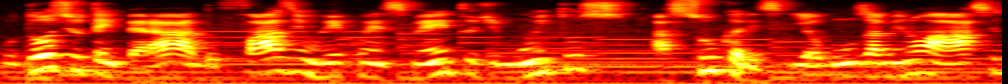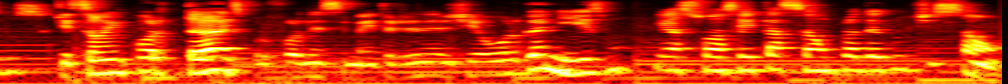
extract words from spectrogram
O doce e o temperado fazem o reconhecimento de muitos açúcares e alguns aminoácidos que são importantes para o fornecimento de energia ao organismo e a sua aceitação para a deglutição.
